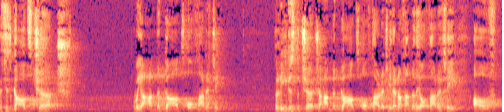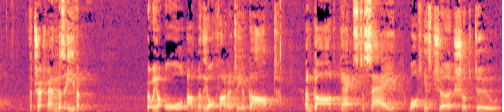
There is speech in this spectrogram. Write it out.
this is God's church. We are under God's authority. The leaders of the church are under God's authority. They're not under the authority of the church members, even. But we are all under the authority of God. And God gets to say what his church should do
